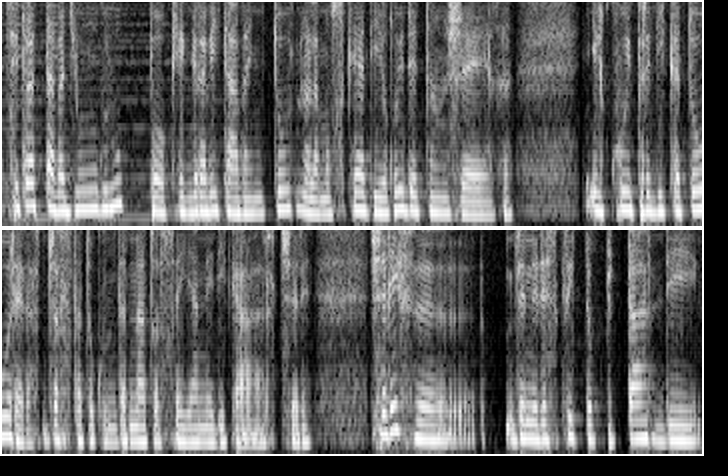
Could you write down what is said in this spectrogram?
Si trattava di un gruppo che gravitava intorno alla moschea di Rue de Tanger, il cui predicatore era già stato condannato a sei anni di carcere. Sherif eh, venne descritto più tardi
